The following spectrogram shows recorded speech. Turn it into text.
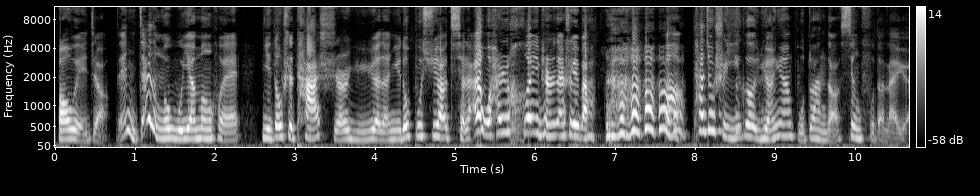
包围着。哎，你再怎么午夜梦回。你都是踏实而愉悦的，你都不需要起来，哎，我还是喝一瓶再睡吧。嗯，它就是一个源源不断的幸福的来源。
